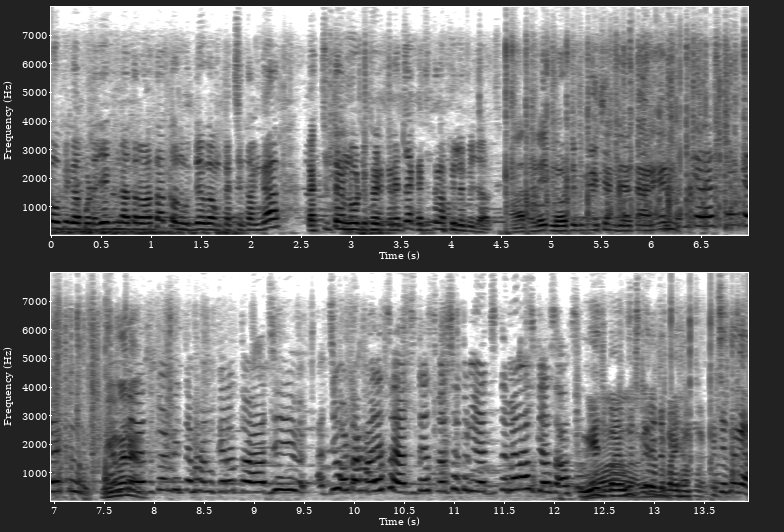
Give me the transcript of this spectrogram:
ఓపిక అప్పుడు ఎగిన తర్వాత తన ఉద్యోగం ఖచ్చితంగా ఖచ్చితంగా నోటిఫైడ్ కరచా ఖచ్చితంగా ఫిలప్ ఇజాచ్ ऑलरेडी नोटिफिकेशन देता है करतो करतो ఏమన్నా? करतो मी तर हम करतो आज आज ओटा हायचा आज देश वर्ष तुम्ही आज तर मेलाच गेस आज వేజ్ బాయ్ ఉచ్ కరచా బాయ్ హమ్ ఖచ్చితంగా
